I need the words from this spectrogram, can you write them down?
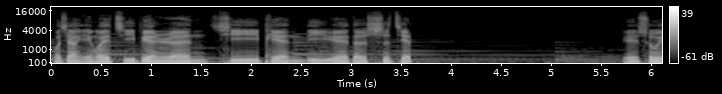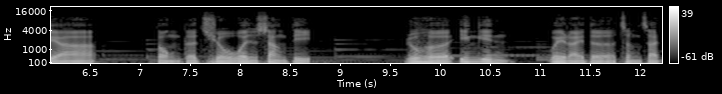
我想，因为畸变人欺骗立约的事件，约书亚懂得求问上帝如何应应未来的征战，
